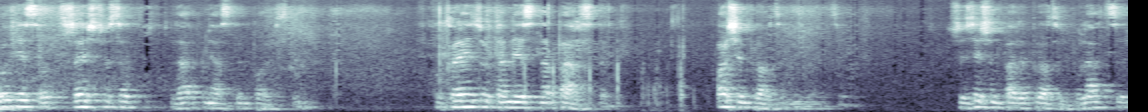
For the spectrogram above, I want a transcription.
Lwów jest od 600 lat miastem polskim. Ukraińców tam jest na parstek. 8% mniej więcej. 60 parę procent Polacy,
